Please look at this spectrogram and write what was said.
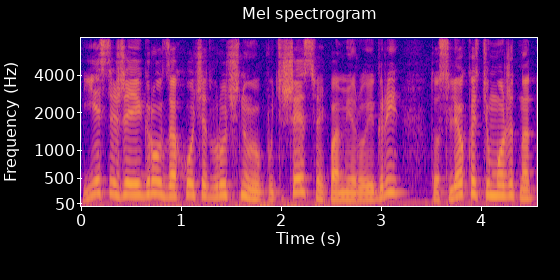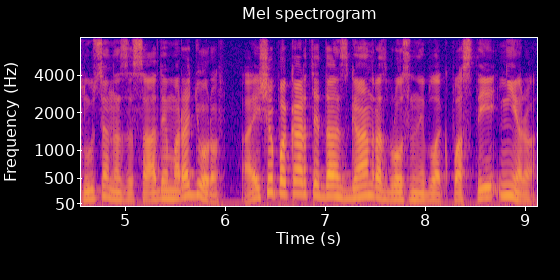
Если же игрок захочет вручную путешествовать по миру игры, то с легкостью может наткнуться на засады мародеров. А еще по карте Дансган разбросаны блокпосты Нера,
